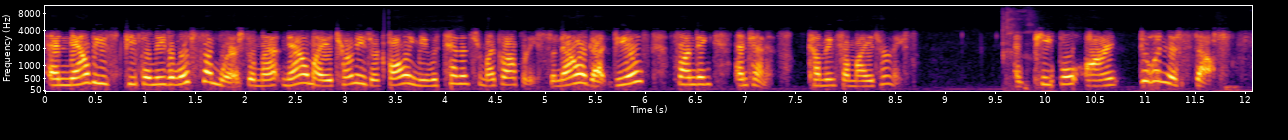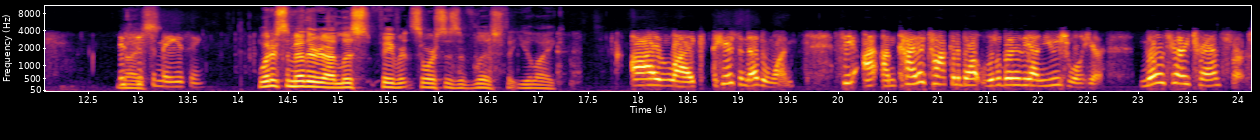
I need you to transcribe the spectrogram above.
And now these people need to live somewhere. So my, now my attorneys are calling me with tenants for my property. So now I got deals, funding, and tenants coming from my attorneys. And people aren't doing this stuff. It's Nice. just amazing. What are some other uh, list favorite sources of lists that you like? I like. Here's another one. See, I, I'm kind of talking about a little bit of the unusual here. Military transfers.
